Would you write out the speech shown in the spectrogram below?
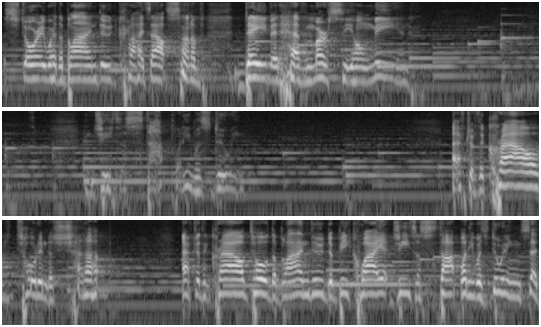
the story where the blind dude cries out, Son of David, have mercy on me. And Jesus stopped what he was doing. After the crowd told him to shut up, after the crowd told the blind dude to be quiet, Jesus stopped what he was doing and said,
